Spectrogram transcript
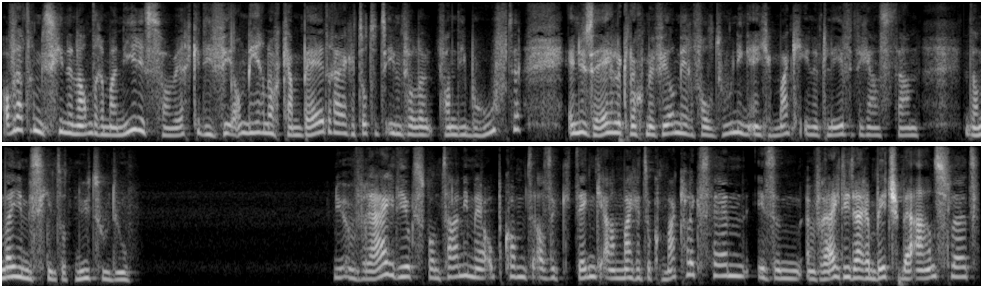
of dat er misschien een andere manier is van werken die veel meer nog kan bijdragen tot het invullen van die behoeften en dus eigenlijk nog met veel meer voldoening en gemak in het leven te gaan staan dan dat je misschien tot nu toe doet. Nu, een vraag die ook spontaan in mij opkomt als ik denk aan mag het ook makkelijk zijn, is een, een vraag die daar een beetje bij aansluit.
